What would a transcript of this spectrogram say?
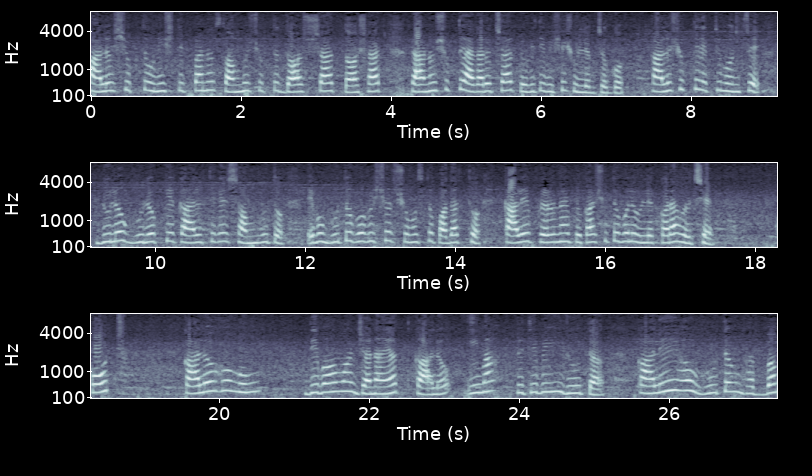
কালসূক্ত উনিশ তিপ্পান্ন, স্তম্ভসূক্ত দশ সাত, দশ আট, প্রাণসূক্ত এগারো চার প্রভৃতি বিশেষ উল্লেখযোগ্য। কালসূক্তের একটি মন্ত্রে দুলোক ভূলোককে কাল থেকে সম্ভূত এবং ভূত ভবিষ্যৎ সমস্ত পদার্থ কালের প্রেরণায় প্রকাশিত বলে উল্লেখ করা হয়েছে। কোট কালহ মুং দিবম জনায়ত কাল ইমা পৃথিবী রুত কালেহ ভূতং ভব্যং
